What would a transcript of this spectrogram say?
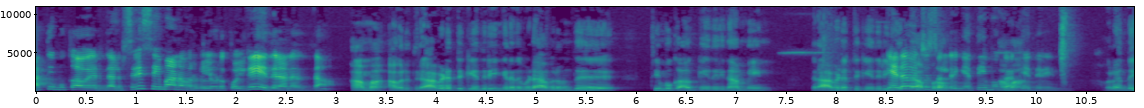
அதிமுகவா இருந்தாலும் சரி சீமான் அவர்களோட கொள்கை எதிரானது தான் ஆமா அவர் திராவிடத்துக்கு எதிரிங்கிறத விட அவர் வந்து திமுகவுக்கு எதிரி தான் மெயின் திராவிடத்துக்கு எதை எதிரிங்கிறது வச்சு அப்புறம்? சொல்றீங்க? திமுக. எதிரின்னு அவர் அந்த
